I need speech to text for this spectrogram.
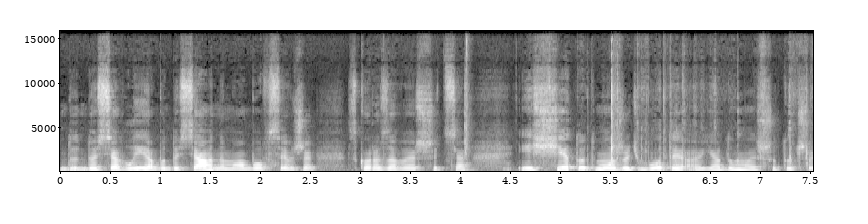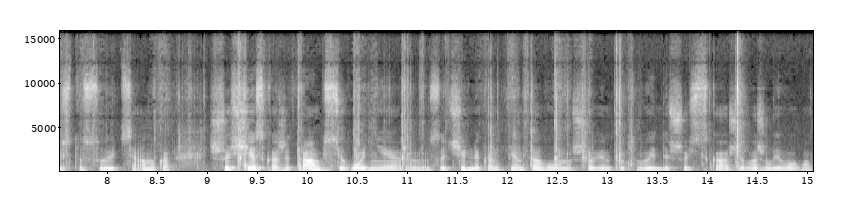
досягли або досягнемо, або все вже скоро завершиться. І ще тут можуть бути, я думаю, що тут щось стосується. А ну-ка, що ще скаже Трамп сьогодні е, з очільником Пентагону? Що він тут вийде, щось скаже важливого?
